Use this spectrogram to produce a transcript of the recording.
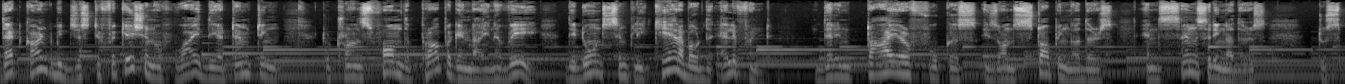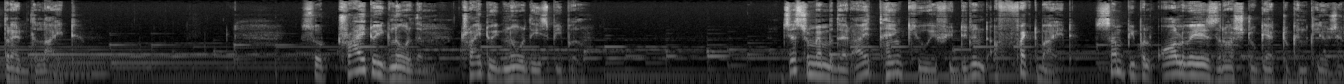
that can't be justification of why they are attempting to transform the propaganda in a way they don't simply care about the elephant. Their entire focus is on stopping others and censoring others to spread the light. So try to ignore them. Try to ignore these people. Just remember that I thank you if you didn't affect by it. Some people always rush to get to conclusion.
